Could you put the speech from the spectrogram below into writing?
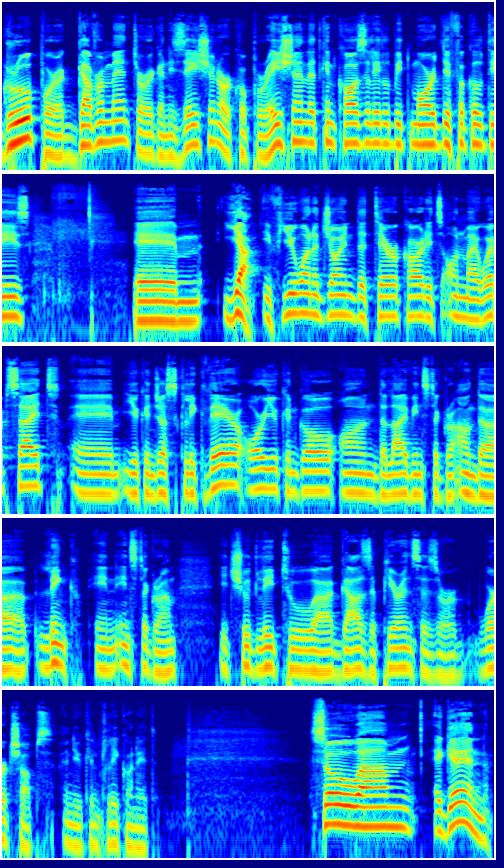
group or a government or organization or corporation that can cause a little bit more difficulties. Um, yeah, if you want to join the tarot card, it's on my website. Um, you can just click there, or you can go on the live Instagram on the link in Instagram it should lead to uh, Gal's appearances or workshops, and you can click on it. So, um, again,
